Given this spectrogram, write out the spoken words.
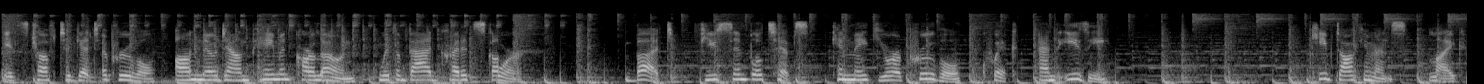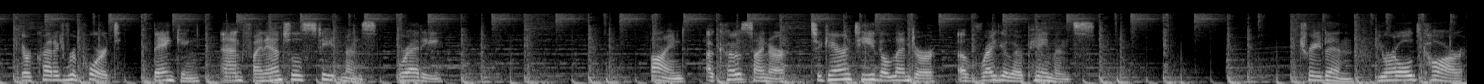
it's tough to get approval on no down payment car loan with a bad credit score. But few simple tips can make your approval quick and easy. Keep documents like your credit report, banking, and financial statements ready. Find a cosigner to guarantee the lender of regular payments. Trade in your old car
